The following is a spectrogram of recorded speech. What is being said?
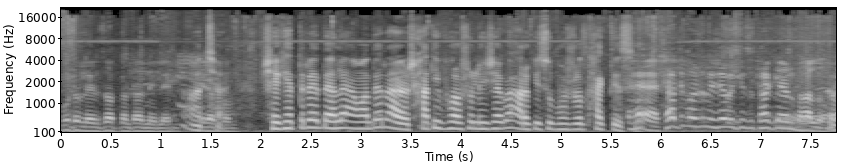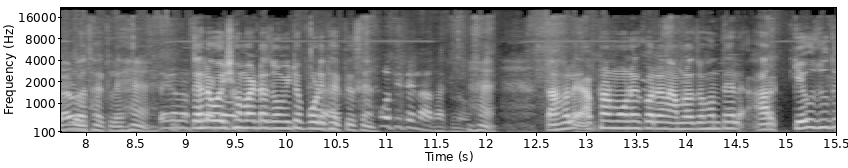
পটলের যত্নটা নিলেন। আচ্ছা সেক্ষেত্রে তাহলে আমাদের সাথী ফসল হিসাবে আরও কিছু ফসল থাকতেছে। হ্যাঁ সাথী ফসল হিসেবে কিছু থাকলে ভালো থাকলে হ্যাঁ। তাহলে ওই সময়টা জমিটা পড়ে থাকতেছেন পতিতে না থাকল হ্যাঁ তাহলে আপনার মনে করেন আমরা যখন তাহলে আর কেউ যদি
